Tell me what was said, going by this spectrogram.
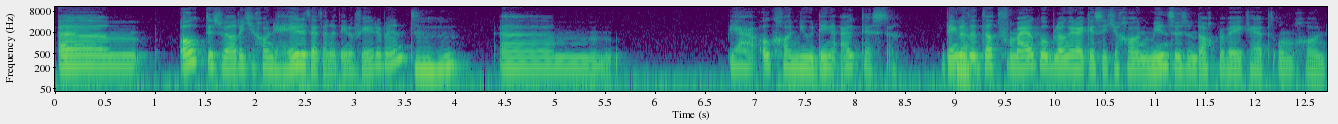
Ehm, ook dus wel dat je gewoon de hele tijd aan het innoveren bent. Mhm. Ehm, ja, ook gewoon nieuwe dingen uittesten. Ik denk Ja. dat het dat voor mij ook wel belangrijk is... dat je gewoon minstens een dag per week hebt om gewoon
